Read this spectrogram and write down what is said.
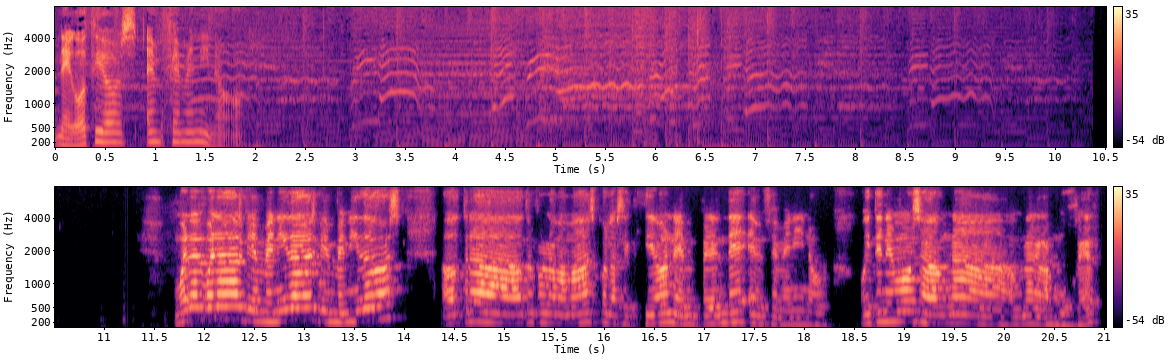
Negocios en femenino. Buenas, buenas, bienvenidas, bienvenidos a otra, otro programa más con la sección Emprende en Femenino. Hoy tenemos a una, una gran mujer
